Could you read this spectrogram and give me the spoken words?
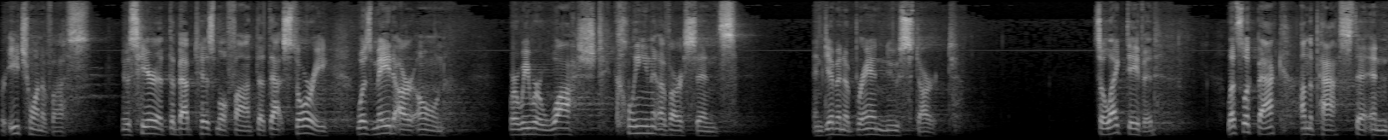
for each one of us. It was here at the baptismal font that that story was made our own, where we were washed clean of our sins and given a brand new start. So, like David, let's look back on the past and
